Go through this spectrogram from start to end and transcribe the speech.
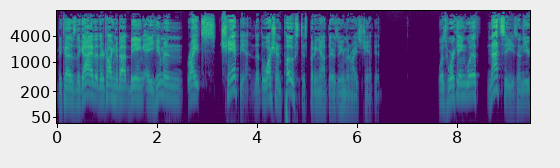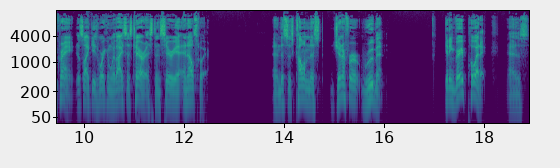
Because the guy that they're talking about being a human rights champion, that the Washington Post is putting out there as a human rights champion, was working with Nazis in the Ukraine, just like he's working with ISIS terrorists in Syria and elsewhere. And this is columnist Jennifer Rubin getting very poetic as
